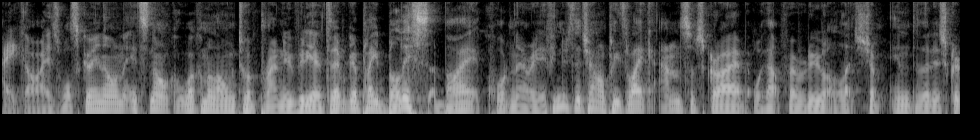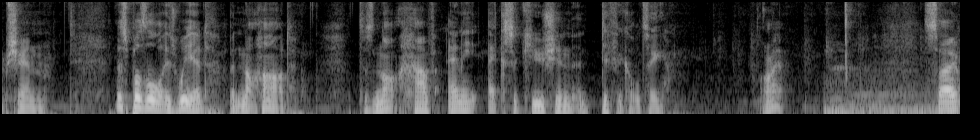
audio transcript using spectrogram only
Hey guys, what's going on? It's Nock. Welcome along to a brand new video. Today we're going to play Bliss by Quaternary. If you're new to the channel, please like and subscribe. Without further ado, let's jump into the description. This puzzle is weird, but not hard. Does not have any execution difficulty. Alright. So,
